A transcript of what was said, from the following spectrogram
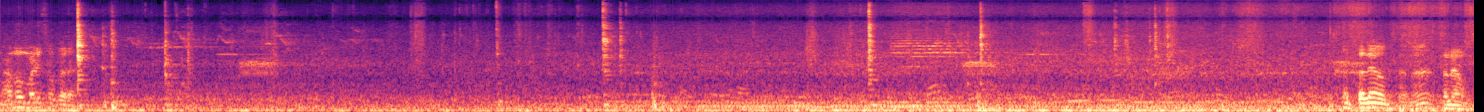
ನಾನು ಮಾಡಿ ಸೌಕರ್ಯ ತಲೆ ಅಂಶನಾ ತಲೆ ಅಂಶ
